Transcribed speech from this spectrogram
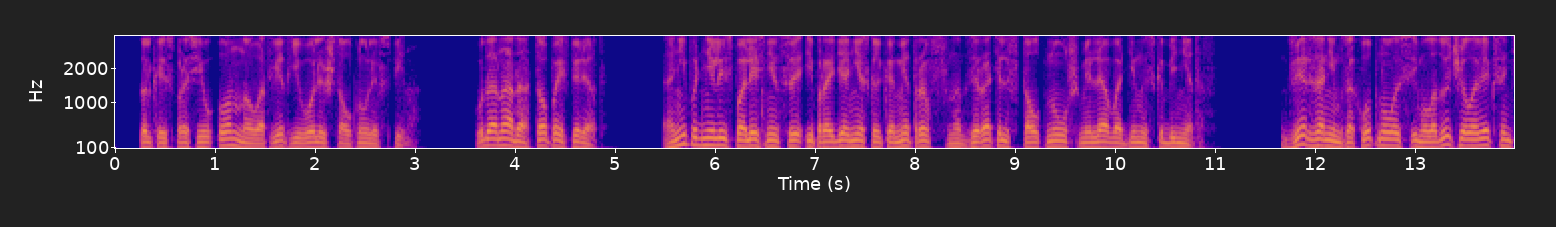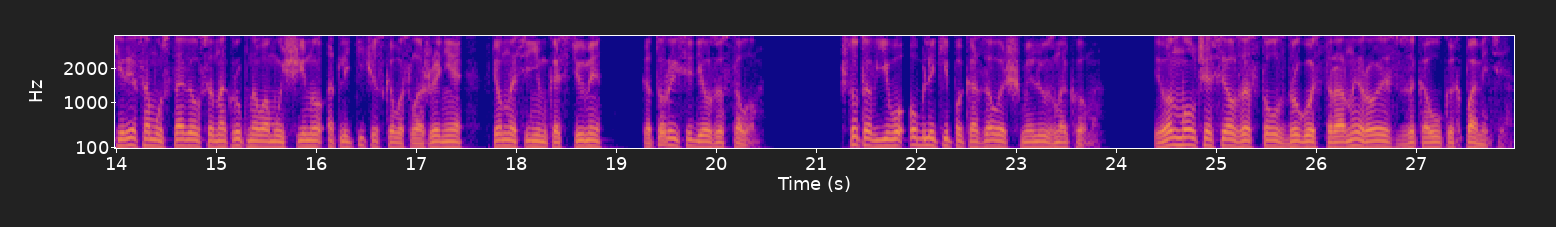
— только и спросил он, но в ответ его лишь толкнули в спину. «Куда надо, топай вперед!» Они поднялись по лестнице, и, пройдя несколько метров, надзиратель втолкнул шмеля в один из кабинетов. Дверь за ним захлопнулась, и молодой человек с интересом уставился на крупного мужчину атлетического сложения в темно-синем костюме, который сидел за столом. Что-то в его облике показалось шмелю знакомым. И он молча сел за стол с другой стороны, роясь в закоулках памяти.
